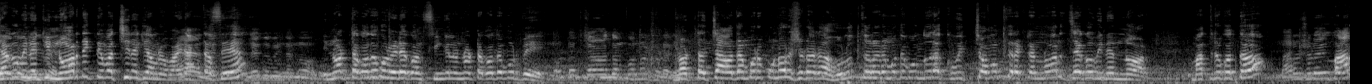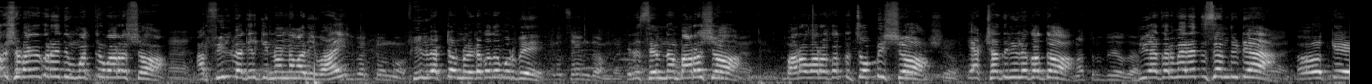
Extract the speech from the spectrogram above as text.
জ্যাকোবিন নর দেখতে পাচ্ছি নাকি আমরা ভাই? ডাকতাছে। নটটা কত পড়বে এটা কোন? সিঙ্গেল নটটা কত পড়বে? চাও দাম চাওয়া পনেরোশো টাকা। হলুদ কালারের মধ্যে বন্ধুরা খুবই চমৎকার একটা নর জ্যাগোবিনের নর। মাত্র কত? বারোশো টাকা করে। দিব মাত্র বারোশো। হ্যাঁ। আর ফিল ব্যাগের কি নর নামাদি ভাই ফিল ব্যাগটা নর এটা কত পড়বে? এটা সেম দাম বারোশো। বারো বারো কত? চব্বিশশো। একসাথে নিলে কত? দুই হাজার। দুই মেরে দিচ্ছেন দুইটা। ওকে।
